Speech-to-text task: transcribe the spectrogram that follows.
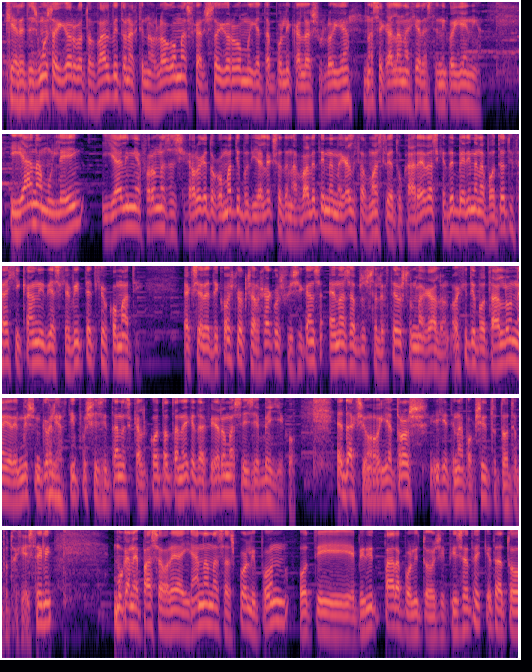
Χαιρετισμού στον Γιώργο το Βάλβη, τον ακτινολόγο μας. Ευχαριστώ Γιώργο μου για τα πολύ καλά σου λόγια. Να σε καλά να χαίρεσαι την οικογένεια. Η Άννα μου λέει, για άλλη μια φορά να σας συγχαρώ για το κομμάτι που διαλέξατε να βάλετε. Είμαι μεγάλη θαυμάστρια του Καρέρας και δεν περίμενα ποτέ ότι θα έχει κάνει διασκευή τέτοιο κομμάτι. Εξαιρετικός και ο Ξαρχάκος φυσικά ένας από τους τελευταίους των μεγάλων. Όχι τίποτα άλλο, να ηρεμήσουν και όλοι αυτοί που συζητάνε σκαλκότα όταν έχετε αφιέρωμα σε Ιζεμπέγικο. Εντάξει, ο γιατρός είχε την άποψή του τότε που το είχε στείλει. Μου έκανε πάσα ωραία η Άννα να σας πω λοιπόν ότι επειδή πάρα πολύ το ζητήσατε και θα το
